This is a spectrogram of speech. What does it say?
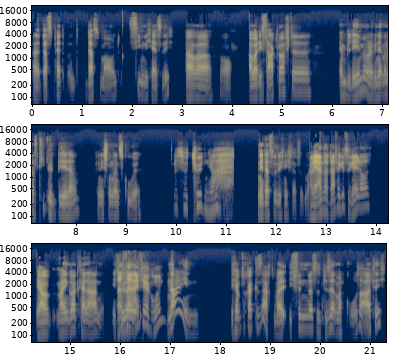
also das Pad und das Mount, ziemlich hässlich. Aber, oh. aber die StarCraft-Embleme, oder wie nennt man das, Titelbilder, finde ich schon ganz cool. Das wird töten, ja. Nee, das würde ich nicht dafür machen. Aber der ernsthaft, dafür gibst du Geld aus? Ja, mein Gott, keine Ahnung. Ich Das ist dein halt- einziger Grund? Nein! Ich habe doch gerade gesagt, weil ich finde, dass das Blizzard macht großartig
